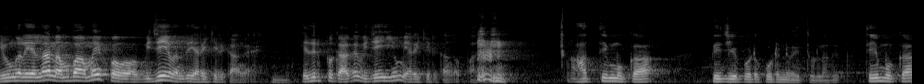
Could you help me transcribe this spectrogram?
இவங்களையெல்லாம் நம்பாமல் இப்போ விஜயை வந்து இறக்கியிருக்காங்க. எதிர்ப்புக்காக விஜயையும் இறக்கியிருக்காங்க அதிமுக பிஜேபியோட கூட்டணி வைத்துள்ளது. திமுக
